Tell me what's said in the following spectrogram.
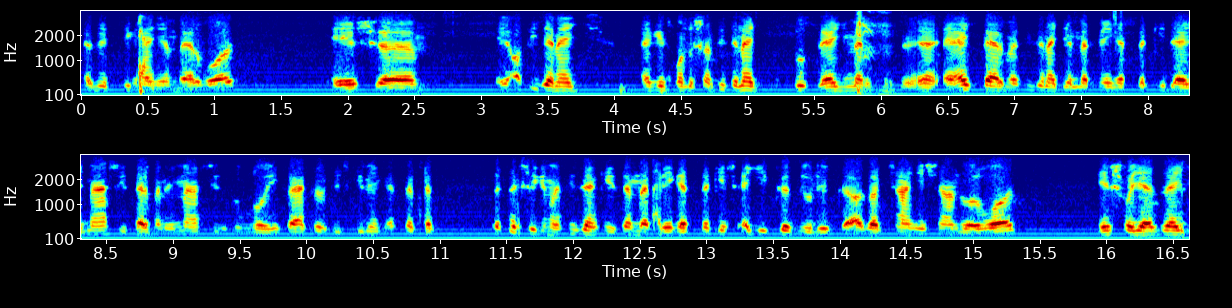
ez egy cigányember volt, és a 11 egész pontosan 11 plusz 1, mert egy terben 11 embert végeztek ide, egy másik terben egy másik zuglói felkölt is kivégeztek, tehát összességében 12 embert végeztek, és egyik közülük az a Csányi Sándor volt, és hogy ez egy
